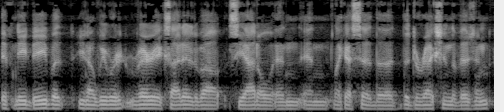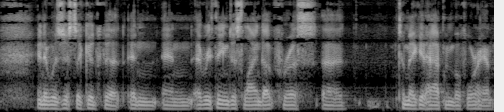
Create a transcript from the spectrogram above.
if need be, but you know, we were very excited about Seattle and and like I said, the the direction, the vision, and it was just a good fit, and and everything just lined up for us uh, to make it happen beforehand.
